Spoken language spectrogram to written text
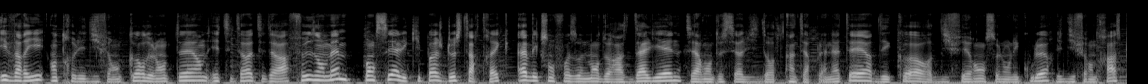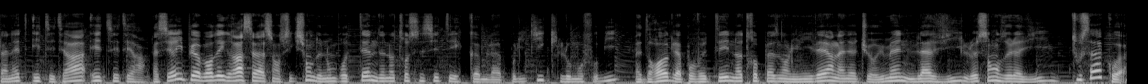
et varié entre les différents corps de lanterne, etc., etc., faisant même penser à l'équipage de Star Trek avec son foisonnement de races d'aliens, servant de service d'ordre interplanétaire, des corps différents selon les couleurs, les différentes races, planètes, etc., etc. La série peut aborder grâce à la science-fiction de nombreux thèmes de notre société, comme la politique, l'homophobie, la drogue, la pauvreté, notre place dans l'univers, la nature humaine, la vie, le sens de la vie, tout ça quoi,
